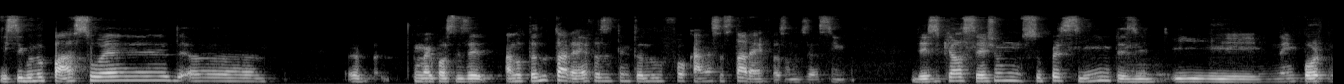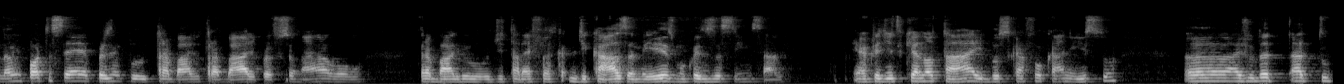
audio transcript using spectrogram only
E segundo passo é uh, como é que posso dizer, anotando tarefas e tentando focar nessas tarefas, vamos dizer assim. Desde que elas sejam super simples e, e não, importa, não importa se é, por exemplo, trabalho, trabalho profissional ou trabalho de tarefa de casa mesmo, coisas assim, sabe? Eu acredito que anotar e buscar focar nisso uh, ajuda a tu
